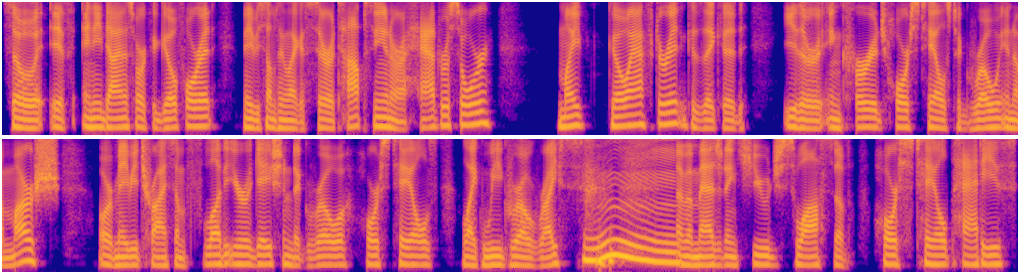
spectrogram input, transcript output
So, if any dinosaur could go for it, maybe something like a ceratopsian or a hadrosaur might go after it because they could either encourage horsetails to grow in a marsh or maybe try some flood irrigation to grow horsetails like we grow rice. Mm. I'm imagining huge swaths of horsetail patties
